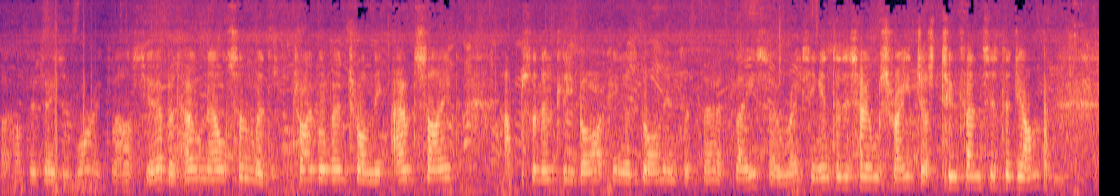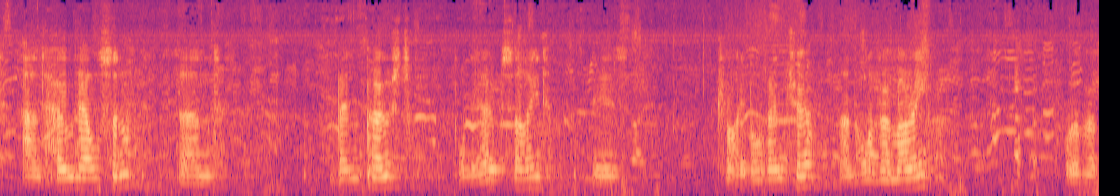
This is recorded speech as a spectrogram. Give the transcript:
uh, Hunter Chase at Warwick last year, but Ho Nelson with Tribal Venture on the outside absolutely barking has gone into third place so racing into this home straight just two fences to jump. And Ho Nelson and Ben Post on the outside is Tribal Venture and Oliver Murray. Oliver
